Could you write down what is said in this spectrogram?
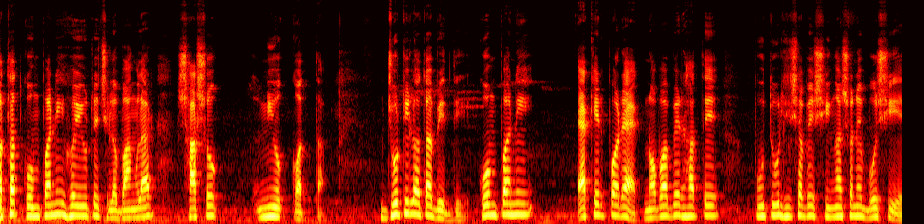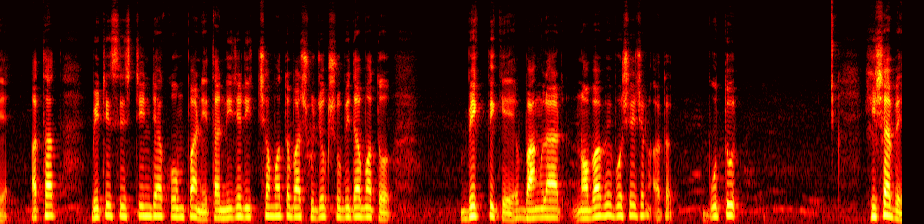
অর্থাৎ কোম্পানি হয়ে উঠেছিল বাংলার শাসক নিয়োগকর্তা। জটিলতা বৃদ্ধি। কোম্পানি একের পর এক নবাবের হাতে পুতুল হিসাবে সিংহাসনে বসিয়ে, অর্থাৎ ব্রিটিশ ইস্ট ইন্ডিয়া কোম্পানি তার নিজের ইচ্ছা মতো বা সুযোগ সুবিধা মতো ব্যক্তিকে বাংলার নবাবে বসিয়েছেন, অর্থাৎ পুতুল হিসাবে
